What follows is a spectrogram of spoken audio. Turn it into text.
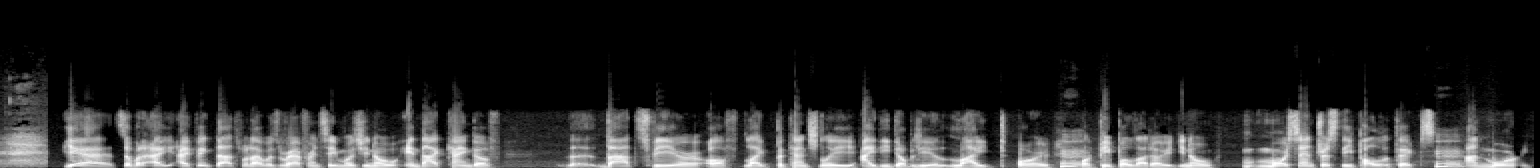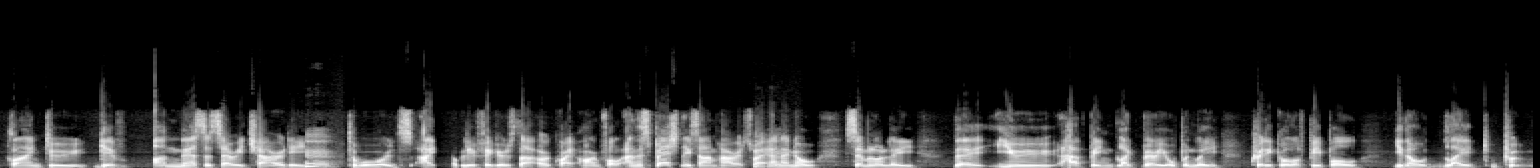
yeah, so but I I think that's what I was referencing was you know in that kind of that sphere of like potentially IDW light or hmm. or people that are you know more centrist politics hmm. and more inclined to give unnecessary charity hmm. towards IDW figures that are quite harmful, and especially Sam Harris, right? Mm-hmm. And I know similarly that you have been like very openly critical of people, you know, like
